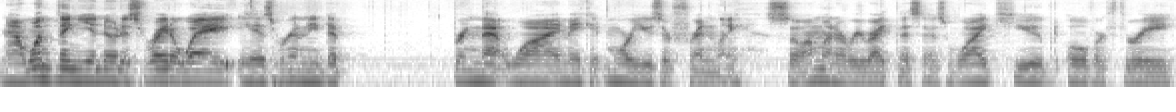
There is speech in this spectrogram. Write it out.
Now, one thing you notice right away is we're going to need to bring that y, make it more user-friendly. So I'm going to rewrite this as y cubed over 3.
